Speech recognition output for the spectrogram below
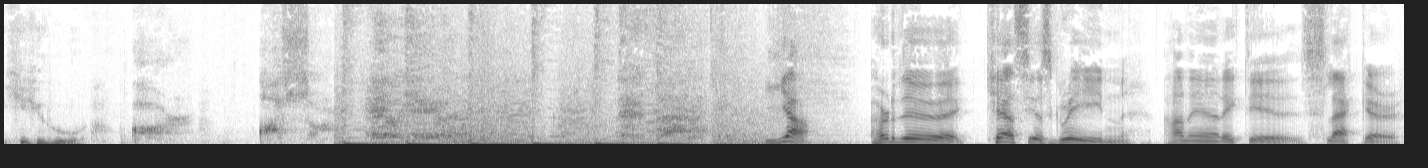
You are awesome. Ja, hörde du, Cassius Green Han är en riktig slacker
